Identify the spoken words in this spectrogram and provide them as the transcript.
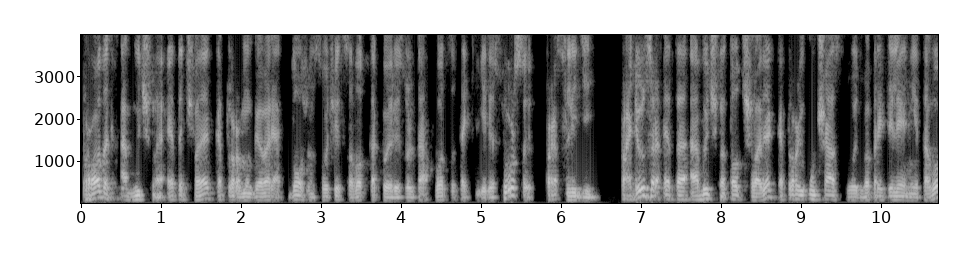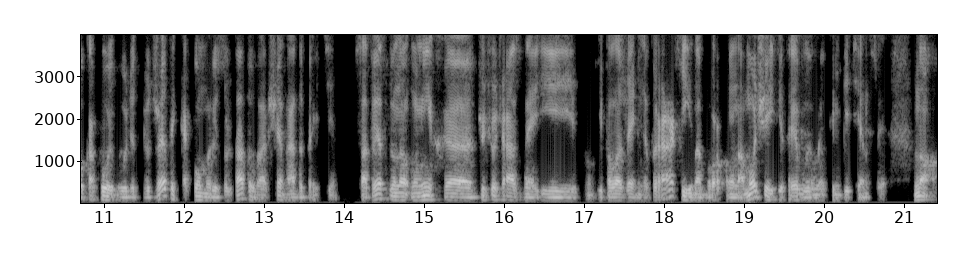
Продукт обычно это человек, которому говорят, должен случиться вот такой результат, вот за такие ресурсы, проследи. Продюсер – это обычно тот человек, который участвует в определении того, какой будет бюджет и к какому результату вообще надо прийти. Соответственно, у них э, чуть-чуть разные и, и положения в иерархии, и набор полномочий, и требуемые компетенции. Но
